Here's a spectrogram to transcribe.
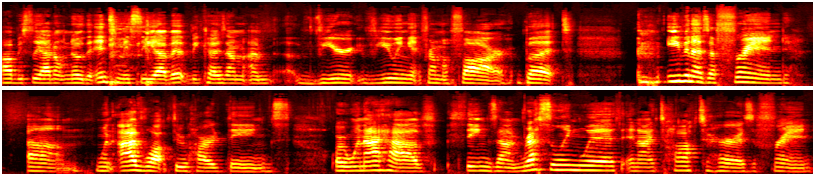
obviously i don't know the intimacy of it because i'm, I'm veer, viewing it from afar but even as a friend um, when i've walked through hard things or when i have things i'm wrestling with and i talk to her as a friend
